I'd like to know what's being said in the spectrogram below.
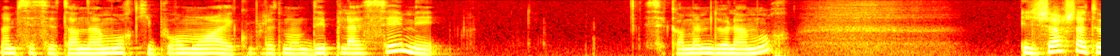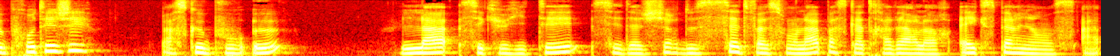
même si c'est un amour qui pour moi est complètement déplacé, mais c'est quand même de l'amour. Ils cherchent à te protéger parce que pour eux, la sécurité, c'est d'agir de cette façon-là parce qu'à travers leur expérience à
